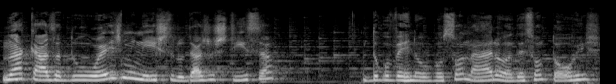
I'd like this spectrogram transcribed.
na casa do ex-ministro da Justiça do governo Bolsonaro, Anderson Torres,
